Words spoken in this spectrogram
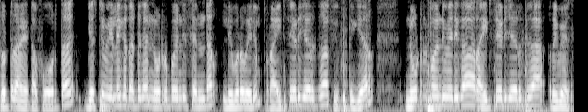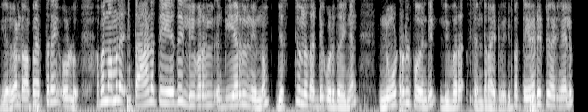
തൊട്ട് താഴെ ഫോർത്ത് ജസ്റ്റ് വീട്ടിലേക്ക് തട്ടുക ന്യൂട്രൽ പോയിന്റ് സെന്റർ ലിവർ വരും. റൈറ്റ് സൈഡ് ചേർക്കുക ഫിഫ്ത്ത് ഗിയർ ന്യൂട്രൽ പോയിന്റ് വരിക റൈറ്റ് സൈഡ് ചേർക്കുക റിവേഴ്സ് ഗിയർ കണ്ടോ? അപ്പോൾ എത്രയേ ഉള്ളൂ. അപ്പോൾ നമ്മൾ താഴത്തെ ഏത് ലിവറിൽ ഗിയറിൽ നിന്നും ജസ്റ്റ് ഒന്ന് തട്ടി കൊടുത്തു കഴിഞ്ഞാൽ ന്യൂട്രൽ പോയിന്റിൽ ലിവർ സെന്റർ ആയിട്ട് വരും. ഇപ്പോൾ തേർഡ് ഇട്ട് കഴിഞ്ഞാലും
